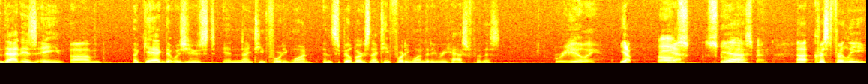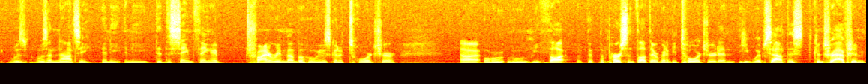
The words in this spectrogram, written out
that is a um, a gag that was used in 1941 in Spielberg's 1941 that he rehashed for this. Really? Yep. Oh, Yeah. s- school Yeah. us, man. Uh, Christopher Lee was was a Nazi, and he and he did the same thing. I'm trying to remember who he was going to torture, uh, or who, who he thought that the person thought they were going to be tortured, and he whips out this contraption,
